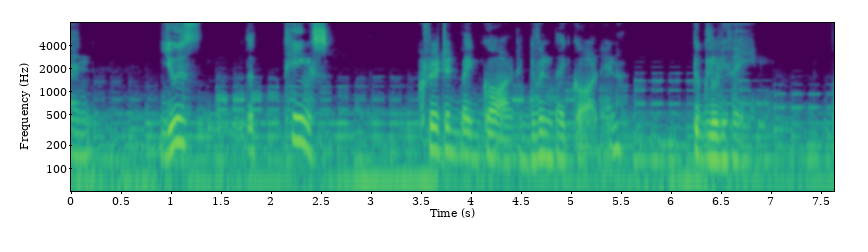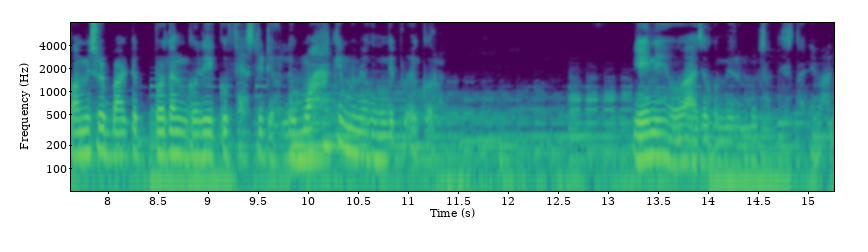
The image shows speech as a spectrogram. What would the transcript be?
and use the things created by God given by God होइन टु ग्लोरिफाई हिम परमेश्वरबाट प्रदान गरिएको फेसिलिटीहरूलाई उहाँकै महिमाको निम्ति प्रयोग गरौँ यही नै हो आजको मेरो मूल सन्देश धन्यवाद।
